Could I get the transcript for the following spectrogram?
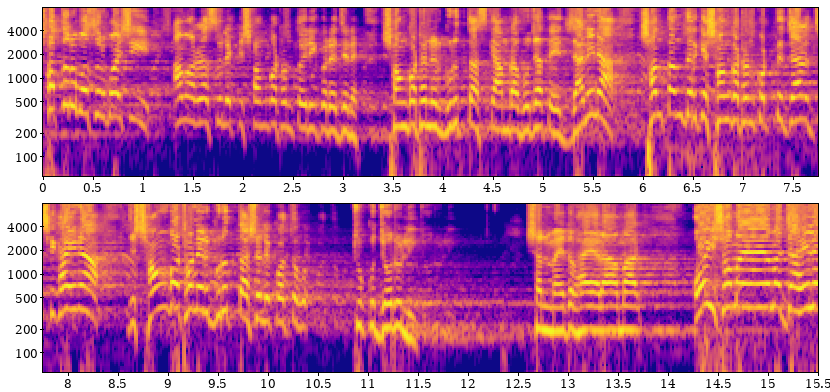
সতেরো বছর বয়সী আমার রাসুল একটি সংগঠন তৈরি করেছেন সংগঠনের গুরুত্ব আজকে আমরা বোঝাতে জানি না। সন্তানদেরকে সংগঠন করতে শেখাই না, যে সংগঠনের গুরুত্ব আসলে কতটুকু জরুরি। সম্মানিত ভাইয়েরা আমার, ওই সময় আমার জাহিলা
